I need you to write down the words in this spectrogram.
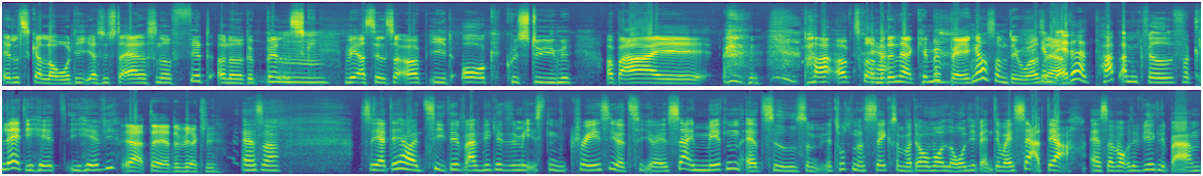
elsker Lordi. Jeg synes, der er sådan noget fedt og noget rebelsk mm. ved at sætte sig op i et ork-kostyme og bare, øh, bare optræde ja. med den her kæmpe banger, som det jo også Jamen, er. er det et pop-omkvæd forklædt i, he- i heavy? Ja, det er det virkelig. Altså, så ja, det her årti, det var virkelig det mest den crazy årti, og især i midten af tiden, som 2006, som var det år, hvor Lordi vandt, det var især der, altså, hvor det virkelig bare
